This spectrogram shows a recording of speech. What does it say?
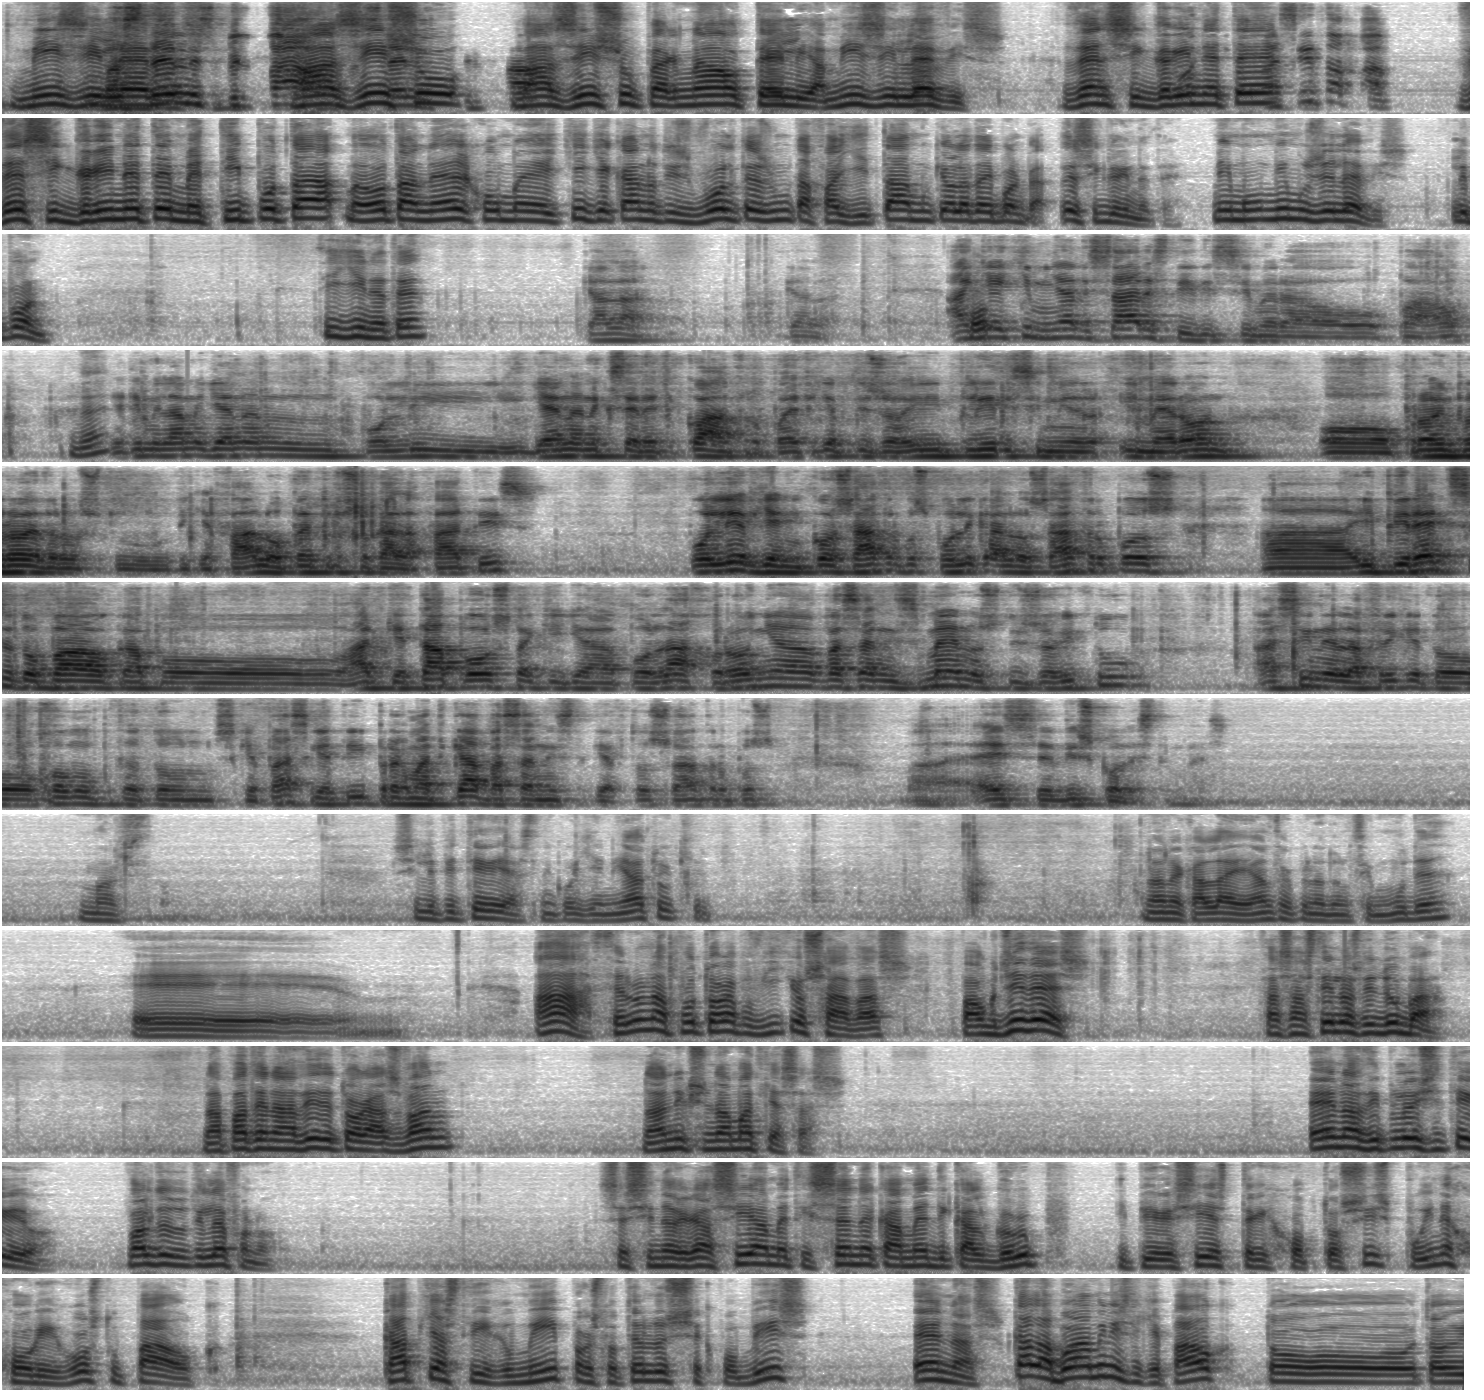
Μη Μας ζηλεύεις. στέλνεις Bilbao, Μαζί μας σου, στέλνεις Bilbao. μαζί σου περνάω τέλεια. Μη ζηλεύεις. Δεν συγκρίνεται, Μαζί θα πάμε. δεν συγκρίνεται με τίποτα με όταν έρχομαι εκεί και κάνω τις βόλτες μου, τα φαγητά μου και όλα τα υπόλοιπα. Δεν συγκρίνεται. Μη μου, μη μου ζηλεύεις. Λοιπόν, τι γίνεται; Καλά. Καλά. Αν και έχει μια δυσάρεστη είδηση σήμερα ο Πάοκ. Ναι. Γιατί μιλάμε για έναν, πολύ, για έναν εξαιρετικό άνθρωπο. Έφυγε από τη ζωή πλήρης ημερών ο πρώην πρόεδρος του Δικεφάλου, ο Πέτρος ο Καλαφάτης. Πολύ ευγενικός άνθρωπος, πολύ καλός άνθρωπος. Α, υπηρέτησε τον ΠΑΟΚ από αρκετά πόστα και για πολλά χρόνια, βασανισμένος στη ζωή του. Ας είναι ελαφρύ και το χώμα που θα τον σκεπάσει, γιατί πραγματικά βασανίστηκε αυτός ο άνθρωπος. Α, Έζησε δύσκολες στιγμές. Μάλιστα. Συλληπιτήρια στην οικογένειά του και να είναι καλά οι άνθρωποι να τον θυμούνται. Ε... Α, θέλω να πω τώρα που βγήκε ο Σάβας, Παοκτζίδες, θα σας στείλω στην Τούμπα. Να πάτε να δείτε το Ρασβάν, να ανοίξουν τα μάτια σας. Ένα διπλό εισιτήριο. Βάλτε το τηλέφωνο. Σε συνεργασία με τη Seneca Medical Group, υπηρεσίες τριχοπτωσής που είναι χορηγός του ΠΑΟΚ. Κάποια στιγμή προς το τέλος της εκπομπής Ένας. Καλά, μπορεί να μην είστε και ΠΑΟΚ. Το, το,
